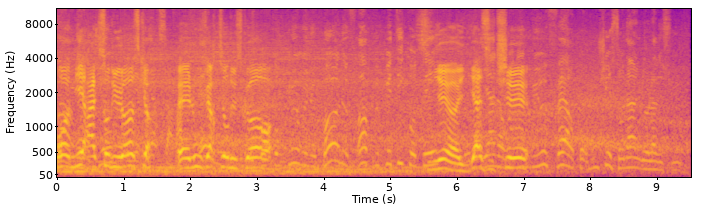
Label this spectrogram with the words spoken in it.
Première action du LOSC et l'ouverture du score. Une bonne frappe petit côté. Signé euh, Yazice. faire pour boucher son angle là-dessus.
